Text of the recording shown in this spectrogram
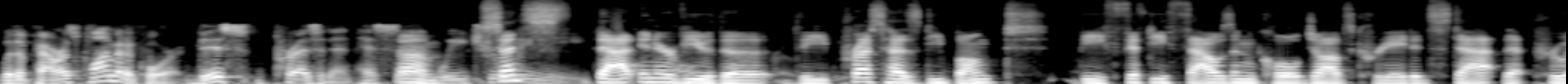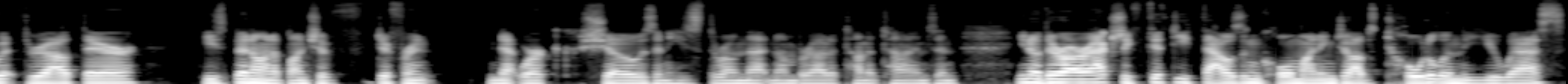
with the Paris Climate Accord. This president has said Um, we truly since need. that interview, the the press has debunked the fifty thousand coal jobs created stat that Pruitt threw out there. He's been on a bunch of different network shows and he's thrown that number out a ton of times. And you know there are actually fifty thousand coal mining jobs total in the U.S.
